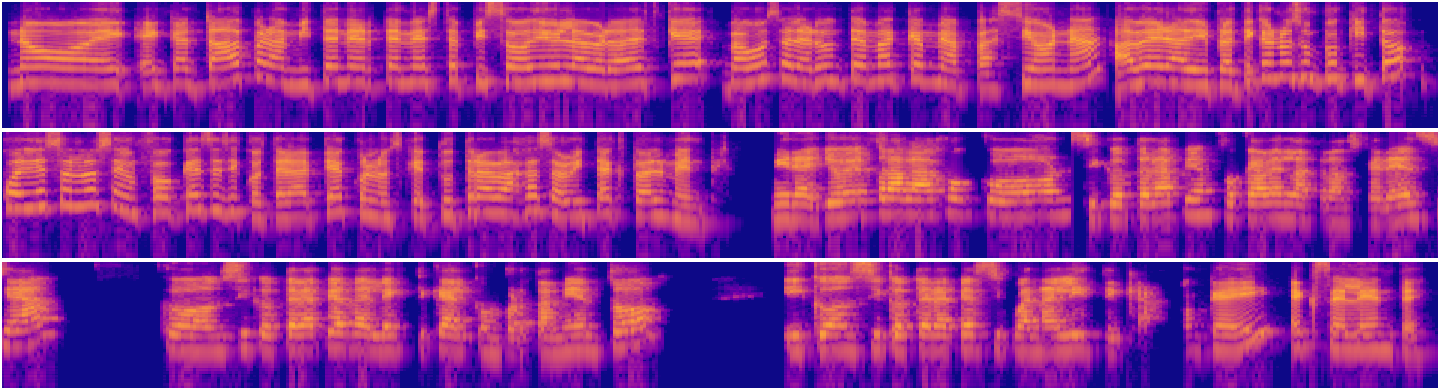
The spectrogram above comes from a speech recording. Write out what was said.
No, eh, encantada para mí tenerte en este episodio y la verdad es que vamos a hablar de un tema que me apasiona. A ver, Adi, platícanos un poquito, ¿cuáles son los enfoques de psicoterapia con los que tú trabajas ahorita actualmente? Mira, yo trabajo con psicoterapia enfocada en la transferencia, con psicoterapia dialéctica del comportamiento y con psicoterapia psicoanalítica. Ok, excelente.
